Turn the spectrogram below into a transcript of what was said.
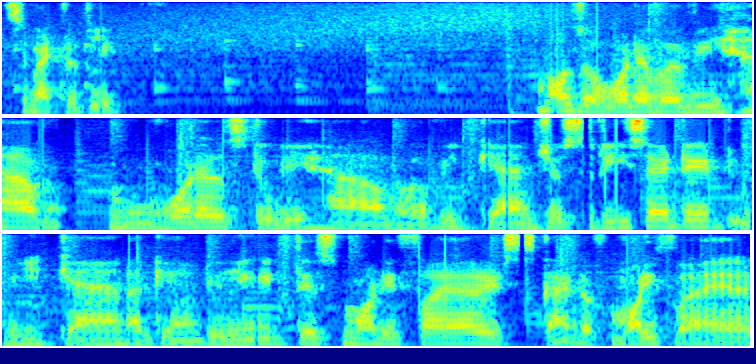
symmetrically. Also whatever we have what else do we have? Uh, we can just reset it. We can again delete this modifier. It's kind of modifier.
